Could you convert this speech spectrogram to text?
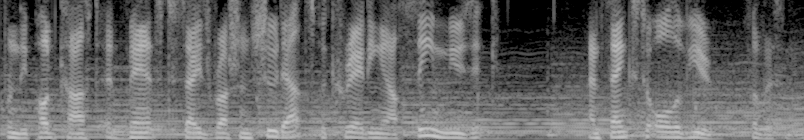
from the podcast Advanced Sagebrush and Shootouts for creating our theme music. And thanks to all of you for listening.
